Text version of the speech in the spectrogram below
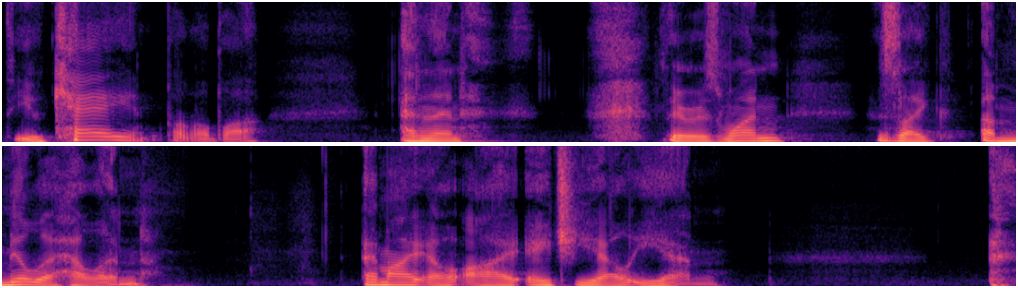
the UK and blah blah blah. And then there was one. It's like a millihelen. M I L I H E L E N.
